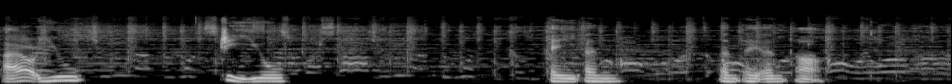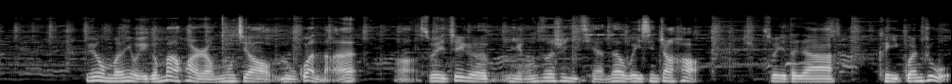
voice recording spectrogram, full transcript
l u g u a n。N A N 啊，因为我们有一个漫画人物叫鲁冠南啊，所以这个名字是以前的微信账号，所以大家可以关注，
